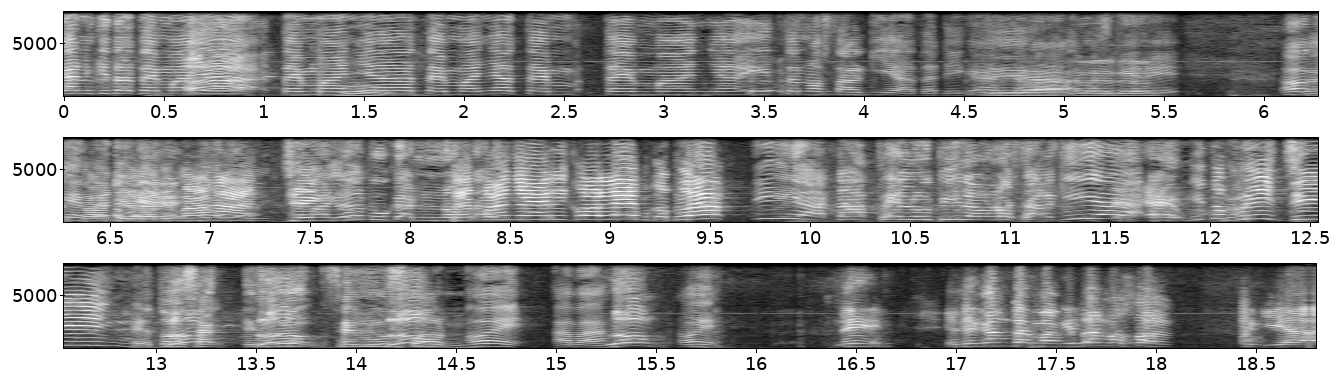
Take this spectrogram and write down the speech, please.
Kan kita temanya, temanya, temanya, tem temanya itu nostalgia tadi kan. Iya. kata Oke, Nostalgia padahal- dari mana, anjing? Padahal bukan nostalgia. Temanya Eric Cole, bukan belak. Iya, kenapa lu bilang nostalgia? Eh, itu bridging. Itu Long, itu long, Senulston. Oi, apa? Long. Oi. Nih, ini kan tema kita nostalgia.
